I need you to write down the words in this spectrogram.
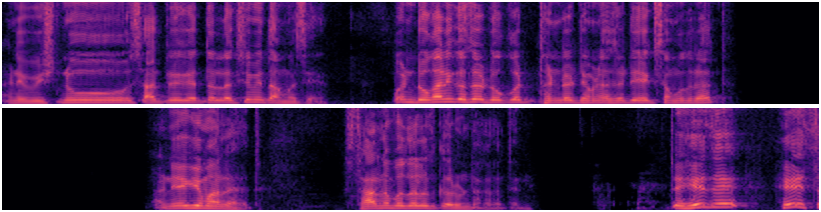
आणि विष्णू सात्विक आहे तर लक्ष्मी तामसी आहे. पण दोघांनी कसं डोकं थंड ठेवण्यासाठी एक समुद्रात आणि एक हिमालयात स्थानबदलच करून टाकला त्यांनी. तर हे जे हे स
